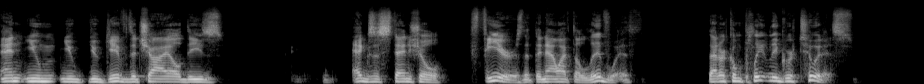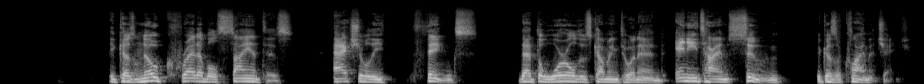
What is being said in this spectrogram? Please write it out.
And you you you give the child these existential fears that they now have to live with that are completely gratuitous. Because no credible scientist actually thinks that the world is coming to an end anytime soon because of climate change.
